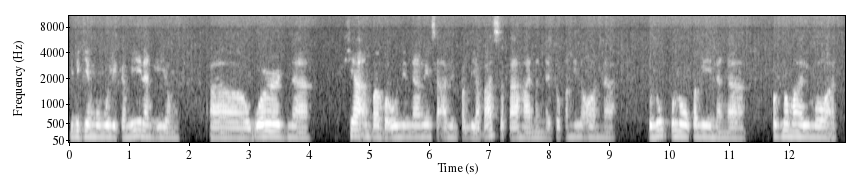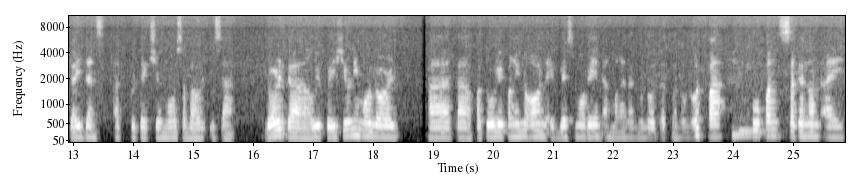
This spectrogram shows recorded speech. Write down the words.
binigyan mo muli kami ng iyong ah, word na siya ang babaunin namin sa aming paglabas sa tahanan na ito, Panginoon, na punong-puno kami ng ah, pagmamahal mo at guidance at protection mo sa bawat isa. Lord, ah, we praise your name, O Lord. At ah, patuloy, Panginoon, i-bless mo rin ang mga nanonood at manunood pa upang sa ganon ay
